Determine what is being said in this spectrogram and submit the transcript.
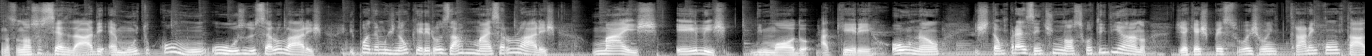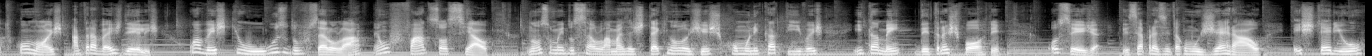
na nossa sociedade é muito comum o uso dos celulares e podemos não querer usar mais celulares. Mas eles, de modo a querer ou não, estão presentes no nosso cotidiano, já que as pessoas vão entrar em contato com nós através deles, uma vez que o uso do celular é um fato social, não somente do celular, mas das tecnologias comunicativas e também de transporte. Ou seja, ele se apresenta como geral, exterior,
